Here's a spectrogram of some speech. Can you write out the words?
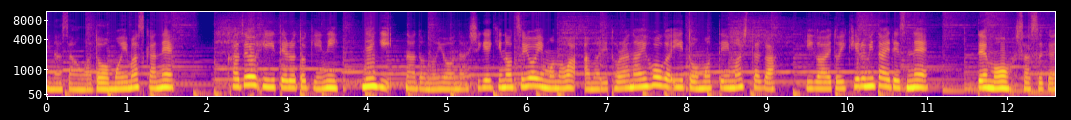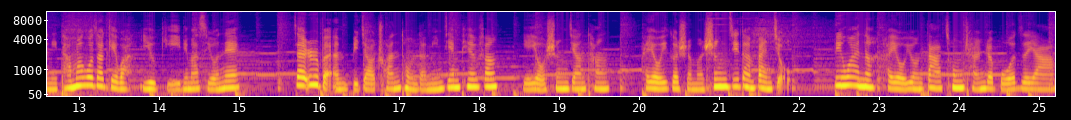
皆さんはどう思いますかね風邪をひいてる時にネギなどのような刺激の強いものはあまり取らない方がいいと思っていましたが、意外といけるみたいですね。でも、さすがに卵酒は勇気いりますよね。在日本比较传统的民间偏方也有生姜汤。还有一个什么生鸡蛋拌酒，另外呢，还有用大葱缠着脖子呀，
